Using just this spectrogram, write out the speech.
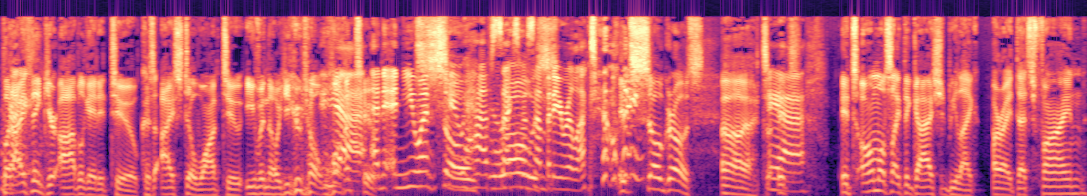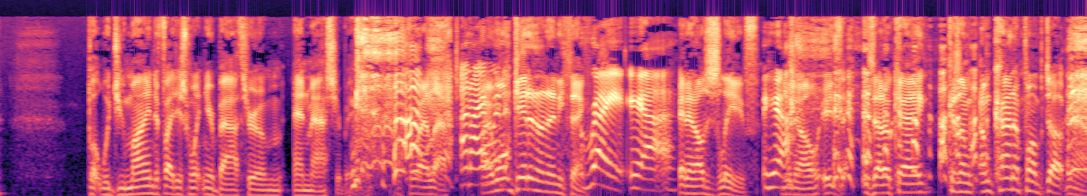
but I think you're obligated to because I still want to, even though you don't yeah, want to. and and you want So to have sex with somebody reluctantly. It's so gross. Uh, it's, Yeah. it's it's almost like the guy should be like, "All right, that's fine." But would you mind if I just went in your bathroom and masturbated before I left? And I would- won't get it on anything. Right, yeah. and then I'll just leave. Yeah. You know, is, is that okay? Because I'm I'm kind of pumped up now.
